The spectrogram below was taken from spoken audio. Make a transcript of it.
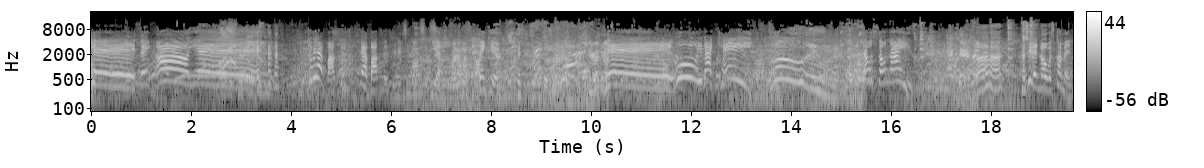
Yay! Thank. Oh, yay! Can we have boxes? Have boxes? We need two boxes. Yeah. Right away. Thank you. I'll be right back. Yay! Ooh, you got cake. Ooh, that was so nice. Uh huh. Cause he didn't know it was coming.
